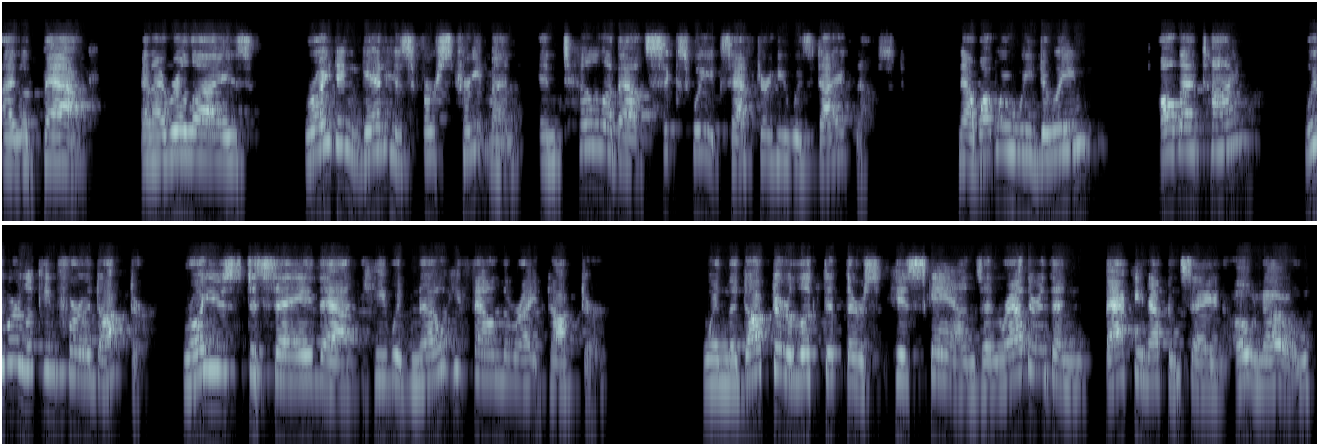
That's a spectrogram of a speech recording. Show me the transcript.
I look back and I realize Roy didn't get his first treatment until about six weeks after he was diagnosed. Now, what were we doing all that time? We were looking for a doctor. Roy used to say that he would know he found the right doctor when the doctor looked at their, his scans and rather than backing up and saying, oh no,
